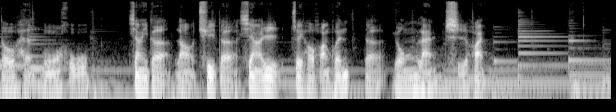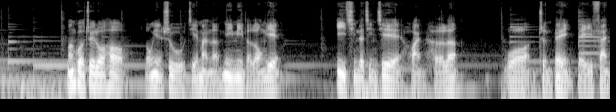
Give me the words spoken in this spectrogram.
都很模糊，像一个老去的夏日最后黄昏的慵懒迟缓。芒果坠落后，龙眼树结满了密密的龙眼。疫情的警戒缓和了，我准备北返。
